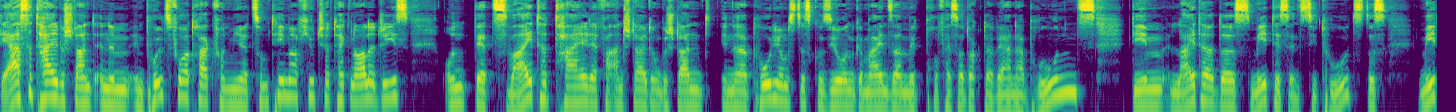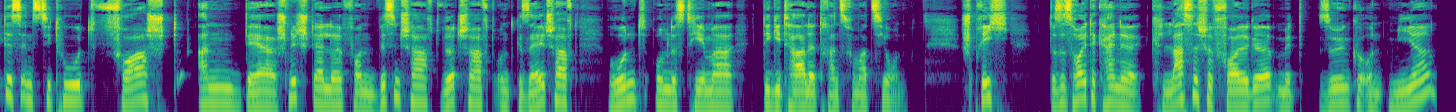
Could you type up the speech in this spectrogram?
Der erste Teil bestand in einem Impulsvortrag von mir zum Thema Future Technologies und der zweite Teil der Veranstaltung bestand in einer Podiumsdiskussion gemeinsam mit Professor Dr. Werner Bruns, dem Leiter des Metis-Instituts. Das Metis-Institut forscht an der Schnittstelle von Wissenschaft, Wirtschaft und Gesellschaft rund um das Thema digitale Transformation. Sprich, das ist heute keine klassische Folge mit Sönke und mir.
